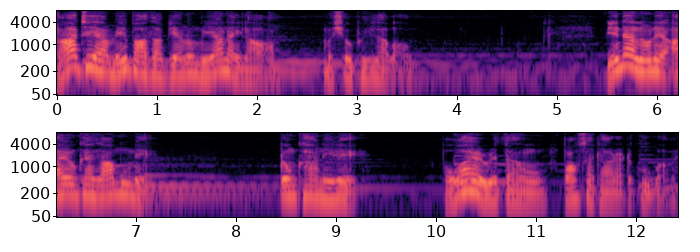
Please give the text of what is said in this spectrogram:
ငါအချစ်ဟာမင်းဘာသာပြန်လို့မရနိုင်လောက်အောင်မရှုပ်ထွေးလာပါဘူးပြင်းထန်လုံးတဲ့အာယုံခံစားမှုနဲ့တုံခါနေတဲ့ ဘဝရဲ့ရတန်ကိုပေါင်းဆက်ထားတာတခုပါပဲ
